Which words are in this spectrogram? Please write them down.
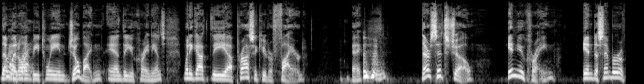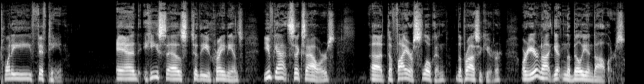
that Right, went on right. between Joe Biden and the Ukrainians when he got the uh, prosecutor fired. Okay, there sits Joe in Ukraine in December of 2015. And he says to the Ukrainians, You've got six hours uh, to fire Shokin, the prosecutor, or you're not getting the billion dollars.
